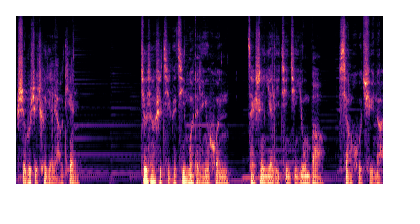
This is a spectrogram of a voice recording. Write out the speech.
时不时彻夜聊天。就像是几个寂寞的灵魂，在深夜里紧紧拥抱，相互取暖。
